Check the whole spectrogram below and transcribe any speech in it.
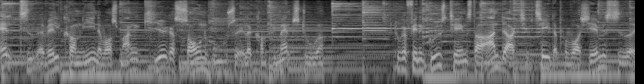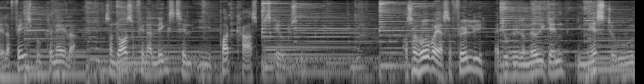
altid er velkommen i en af vores mange kirker, sovnhuse eller konfirmandstuer. Du kan finde gudstjenester og andre aktiviteter på vores hjemmesider eller Facebook-kanaler, som du også finder links til i podcastbeskrivelsen. Og så håber jeg selvfølgelig, at du lytter med igen i næste uge.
